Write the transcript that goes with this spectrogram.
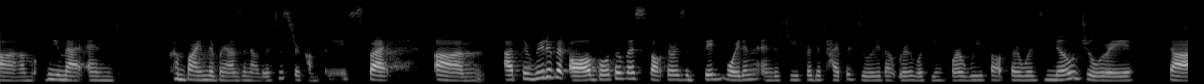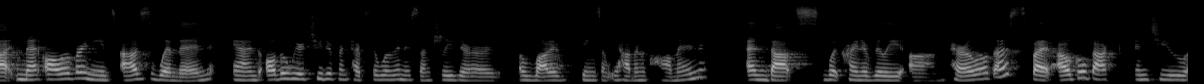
um, we met and combined the brands and other sister companies. But um, at the root of it all, both of us felt there was a big void in the industry for the type of jewelry that we were looking for. We felt there was no jewelry that met all of our needs as women. And although we're two different types of women, essentially there are a lot of things that we have in common and that's what kind of really um, paralleled us. But I'll go back into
